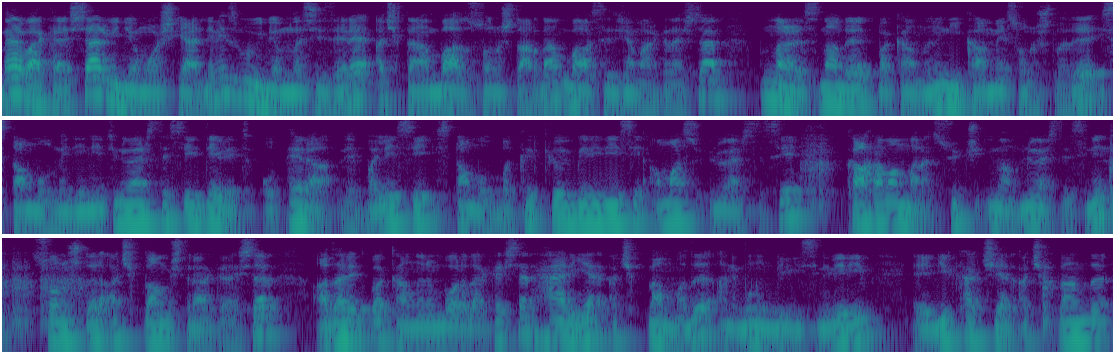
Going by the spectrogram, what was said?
Merhaba arkadaşlar, videoma hoş geldiniz. Bu videomda sizlere açıklanan bazı sonuçlardan bahsedeceğim arkadaşlar. Bunlar arasında Adalet Bakanlığı'nın İKM sonuçları, İstanbul Medeniyet Üniversitesi, Devlet Opera ve Balesi, İstanbul Bakırköy Belediyesi, Amasya Üniversitesi, Kahramanmaraş Sütçü İmam Üniversitesi'nin sonuçları açıklanmıştır arkadaşlar. Adalet Bakanlığı'nın bu arada arkadaşlar her yer açıklanmadı. Hani bunun bilgisini vereyim. Ee, Birkaç yer açıklandı.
